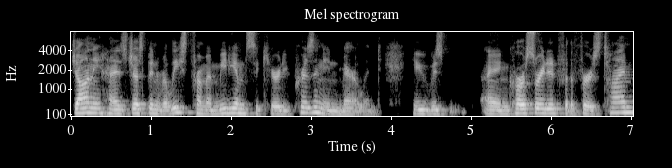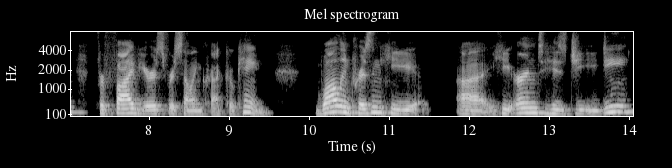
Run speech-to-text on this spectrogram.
Johnny has just been released from a medium security prison in Maryland. He was incarcerated for the first time for five years for selling crack cocaine. While in prison, he uh, he earned his GED,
